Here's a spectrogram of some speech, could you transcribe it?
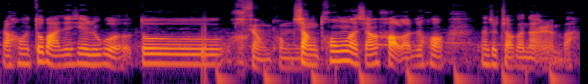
然后都把这些如果都想通，想通了、想好了之后，那就找个男人吧。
